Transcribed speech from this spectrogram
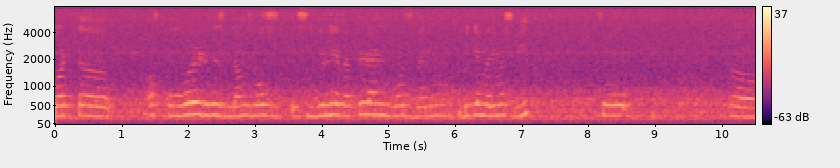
But uh, of covid his lungs was severely affected and was very became very much weak. So uh,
